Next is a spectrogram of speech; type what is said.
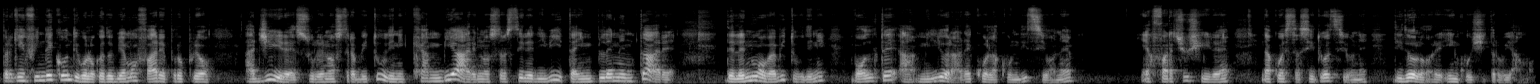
perché in fin dei conti quello che dobbiamo fare è proprio agire sulle nostre abitudini, cambiare il nostro stile di vita, implementare delle nuove abitudini volte a migliorare quella condizione e a farci uscire da questa situazione di dolore in cui ci troviamo.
